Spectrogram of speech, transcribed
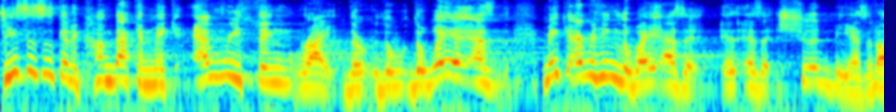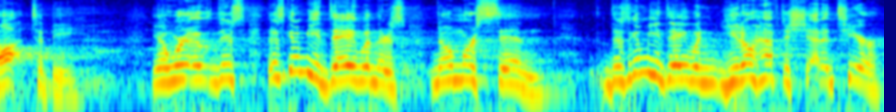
Jesus is going to come back and make everything right, the, the, the way as, make everything the way as it, as it should be, as it ought to be. You know, there's, there's going to be a day when there's no more sin. There's going to be a day when you don't have to shed a tear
